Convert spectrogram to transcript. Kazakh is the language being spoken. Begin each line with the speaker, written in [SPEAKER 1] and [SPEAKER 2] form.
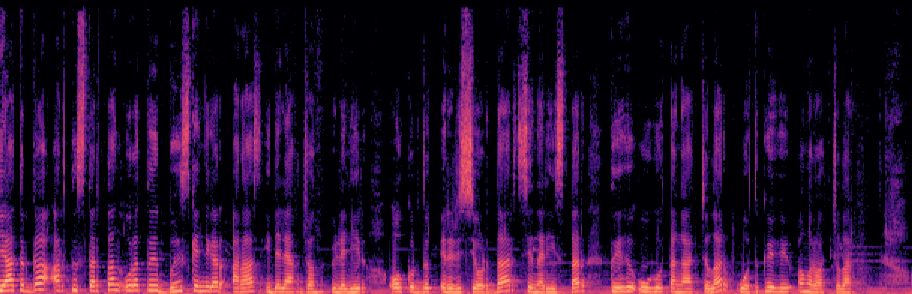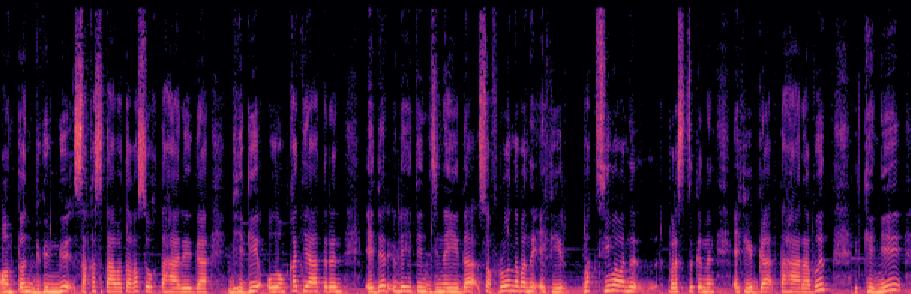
[SPEAKER 1] Театрга артыстартан ураты быз кеннигер арас иделәк жон. Ол күрдік режиссердар, сценаристар, тыһы уху таңатчылар, оты көйі оңыротчылар. Онтон бүгүнгү сақа сатабатаға соқтахарыга биги Олонқа театрын эдер үлехитин Зинаида Сафронованы эфир, Максимованы Брастыкының эфирга тахарабыт, кини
